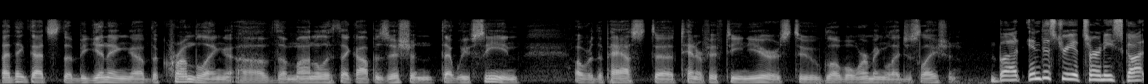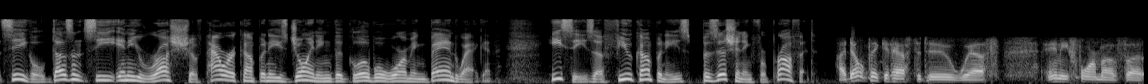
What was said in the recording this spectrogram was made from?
I think that's the beginning of the crumbling of the monolithic opposition that we've seen over the past uh, 10 or 15 years to global warming legislation. But industry attorney Scott Segal doesn't see any rush of power companies joining the global warming bandwagon. He sees a few companies positioning for profit. I don't think it has to do with any form of uh,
